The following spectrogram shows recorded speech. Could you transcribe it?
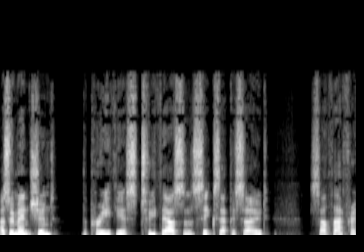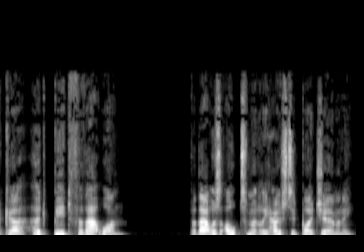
As we mentioned, the previous 2006 episode, South Africa had bid for that one. But that was ultimately hosted by Germany.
